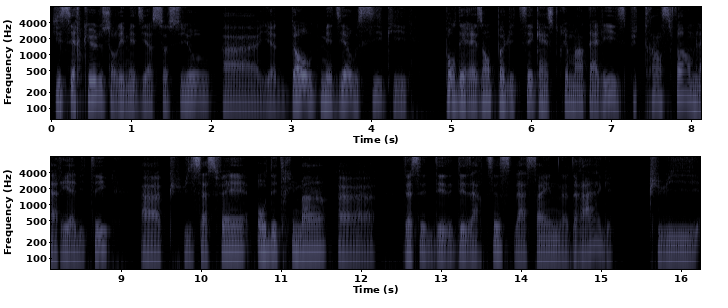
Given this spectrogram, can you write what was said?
qui, circulent sur les médias sociaux. Euh, il y a d'autres médias aussi qui, pour des raisons politiques, instrumentalisent puis transforment la réalité. Euh, puis ça se fait au détriment euh, des, des artistes la scène drague. Puis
